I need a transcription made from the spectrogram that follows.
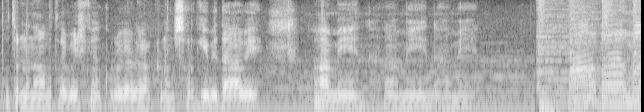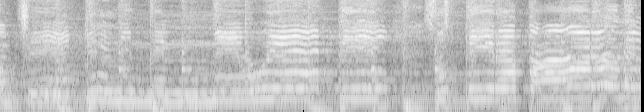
പുത്രന്റെ നാമത്തിൽ അപേക്ഷിക്കുന്ന കുറവുകൾ കേൾക്കണം. സ്വർഗീയ പിതാവേ ആമീൻ ആമീൻ ആമീൻ. പാപമം ചേറ്റിൽ നിന്നെ ഉയർത്തി. സുസ്ഥിര പാറമേൽ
